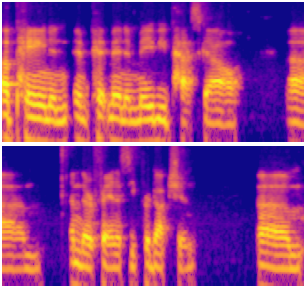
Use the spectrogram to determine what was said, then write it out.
a pain in, in Pittman and maybe Pascal. Um, and their fantasy production. Um,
